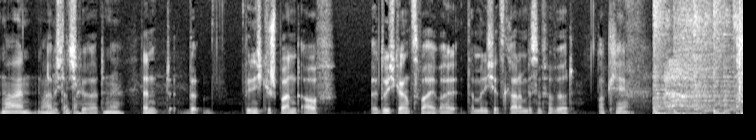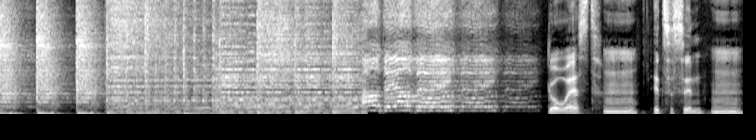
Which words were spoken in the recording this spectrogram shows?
Nein, Habe ich nicht dabei. gehört. Nee. Dann bin ich gespannt auf äh, Durchgang 2, weil dann bin ich jetzt gerade ein bisschen verwirrt. Okay. Go West, Mhm. It's a Sin. Mhm.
